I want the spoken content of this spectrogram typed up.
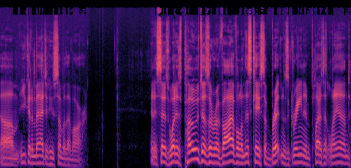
Um, you can imagine who some of them are. And it says what is posed as a revival, in this case of Britain's green and pleasant land,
